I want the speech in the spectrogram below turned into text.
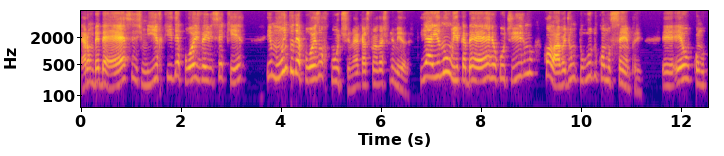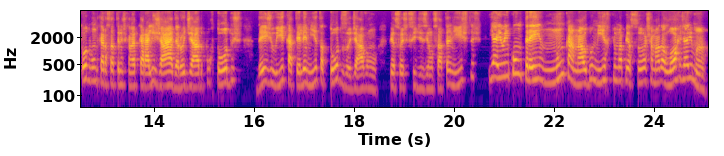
Eram BBS, Mirk e depois veio ICQ e muito depois Orkut, né? Que acho que foi uma das primeiras. E aí, no Ica BR, ocultismo, rolava de um tudo, como sempre eu, como todo mundo que era satanista na época, era alijado, era odiado por todos, desde o Ica até Lemita, todos odiavam pessoas que se diziam satanistas. E aí eu encontrei num canal do Mirk uma pessoa chamada Lorde Arimã,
